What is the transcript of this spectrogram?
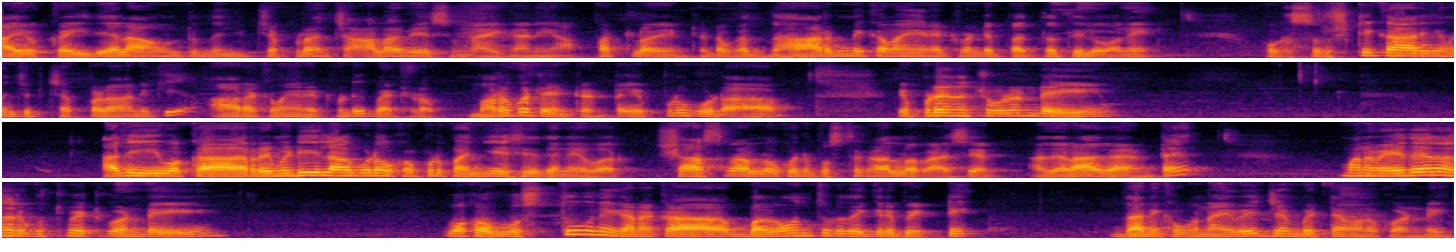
ఆ యొక్క ఇది ఎలా ఉంటుందని చెప్పి చెప్పడం చాలా వేసి ఉన్నాయి. కానీ అప్పట్లో ఏంటంటే ఒక ధార్మికమైనటువంటి పద్ధతిలోనే ఒక సృష్టి కార్యం అని చెప్పి చెప్పడానికి ఆ రకమైనటువంటి పెట్టడం. మరొకటి ఏంటంటే ఎప్పుడు కూడా ఎప్పుడైనా చూడండి అది ఒక రెమెడీలా కూడా ఒకప్పుడు పనిచేసేది అనేవారు. శాస్త్రాల్లో కొన్ని పుస్తకాల్లో రాశారు. అది ఎలాగా అంటే మనం ఏదైనా సరే గుర్తుపెట్టుకోండి ఒక వస్తువుని గనక భగవంతుడి దగ్గర పెట్టి దానికి ఒక నైవేద్యం పెట్టామనుకోండి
